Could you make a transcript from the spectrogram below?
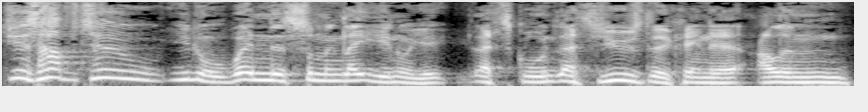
Do you just have to, you know, when there's something like, you know, you, let's go, let's use the kind of Allen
